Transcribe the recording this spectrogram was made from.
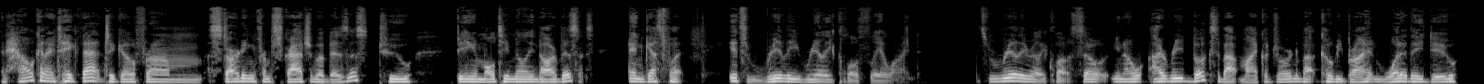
And how can I take that to go from starting from scratch of a business to being a multi-million dollar business? And guess what? It's really, really closely aligned. It's really, really close. So, you know, I read books about Michael Jordan, about Kobe Bryant, what do they do?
